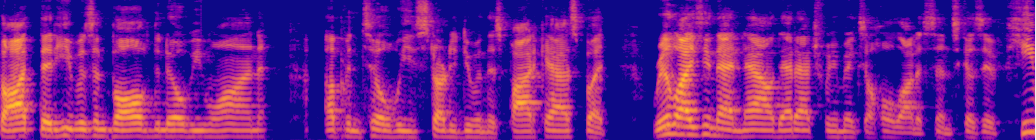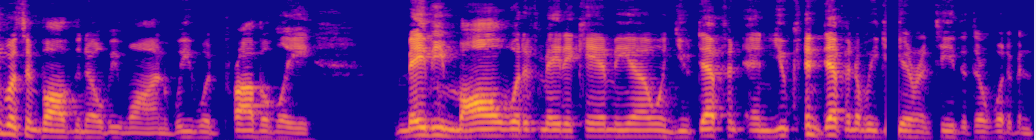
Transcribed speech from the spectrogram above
thought that he was involved in Obi Wan up until we started doing this podcast, but realizing that now, that actually makes a whole lot of sense. Because if he was involved in Obi Wan, we would probably maybe Maul would have made a cameo, and you definitely and you can definitely guarantee that there would have been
